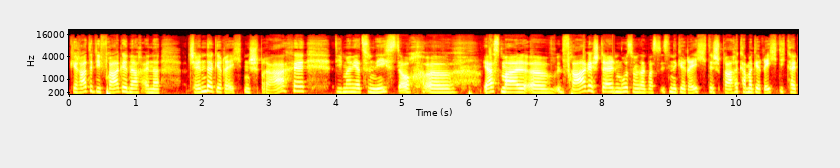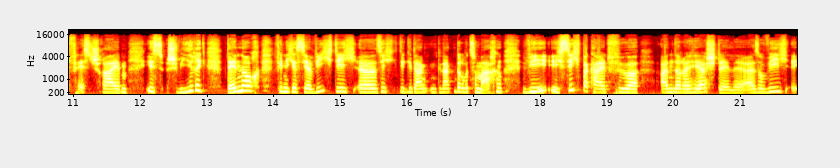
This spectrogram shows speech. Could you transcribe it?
gerade die Frage nach einer gendergerechten Sprache, die man ja zunächst auch äh, erstmal äh, in Frage stellen muss. Man sagt, was ist eine gerechte Sprache? Kann man Gerechtigkeit festschreiben? Ist schwierig. Dennoch finde ich es sehr wichtig, äh, sich die Gedanken, Gedanken darüber zu machen, wie ich Sichtbarkeit für andere herstelle, also wie ich äh,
